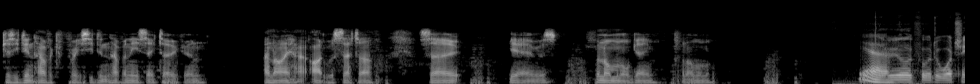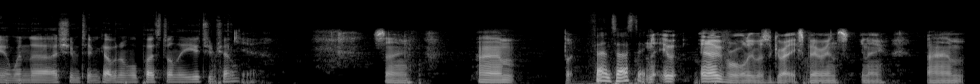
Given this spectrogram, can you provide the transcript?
because he didn't have a caprice, he didn't have an Nisei token, and I ha- I was set up. So yeah, it was a phenomenal game, phenomenal. yeah. we look forward to watching it when uh, I assume Team Covenant will post on the YouTube channel. Yeah. So um, but Fantastic. it, it- overall, it was a great experience. You know, um,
